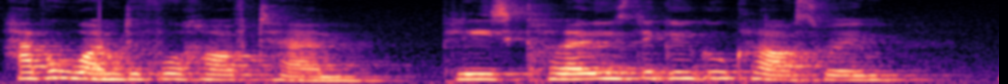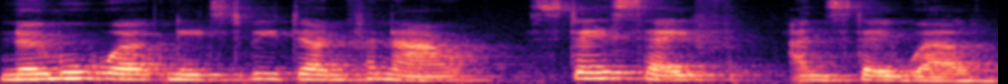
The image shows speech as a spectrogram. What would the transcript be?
Have a wonderful half term. Please close the Google Classroom. No more work needs to be done for now. Stay safe and stay well.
